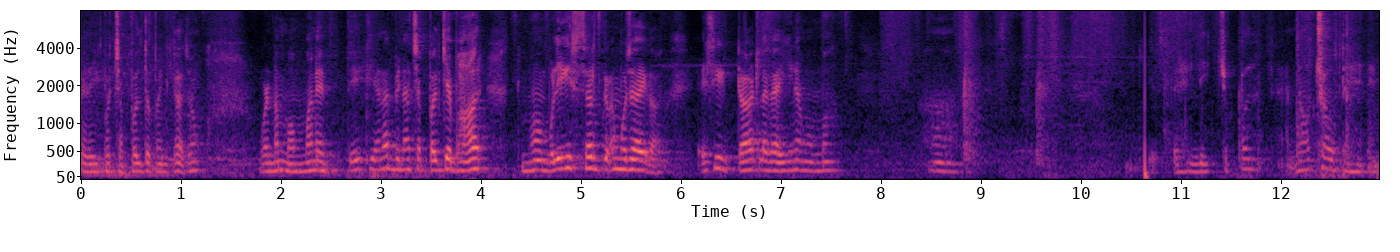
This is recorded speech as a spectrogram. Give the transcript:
पहले एक बार चप्पल तो पहन के आ जाऊँ वरना मम्मा ने देख लिया ना बिना चप्पल के बाहर तो मम्मा बोलेगी सर्द गर्म हो जाएगा। ऐसी डांट लगाएगी ना मम्मा। हाँ। ये पहली चप्पल नौ चलते हैं।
